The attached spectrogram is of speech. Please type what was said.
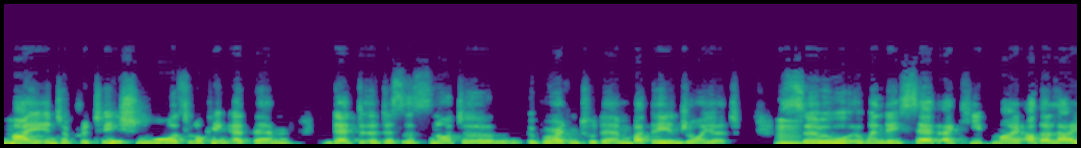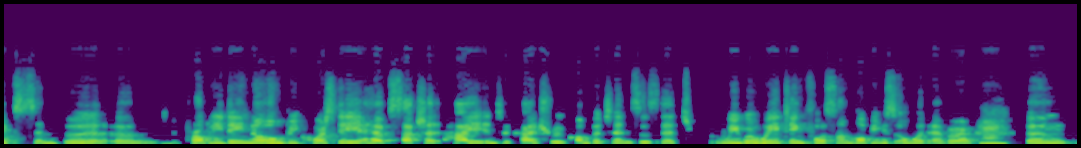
my mm. interpretation was looking at them that uh, this is not um, a burden to them, but they enjoy it. Mm. So when they said I keep my other life simple, um, probably they know because they have such a high intercultural competences that we were waiting for some hobbies or whatever. Mm. Um,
